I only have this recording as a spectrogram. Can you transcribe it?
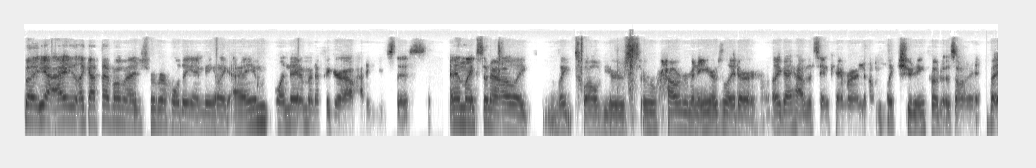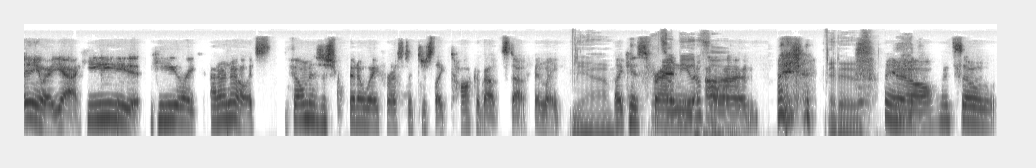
But yeah, I like at that moment I just remember holding it and being like, I am one day I'm gonna figure out how to use this. And like so now like like 12 years or however many years later, like I have the same camera and I'm like shooting photos on it. But anyway, yeah, he he like I don't know, it's film has just been a way for us to just like talk about stuff and like Yeah, like his so friend beautiful. um I it is. I know it's so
